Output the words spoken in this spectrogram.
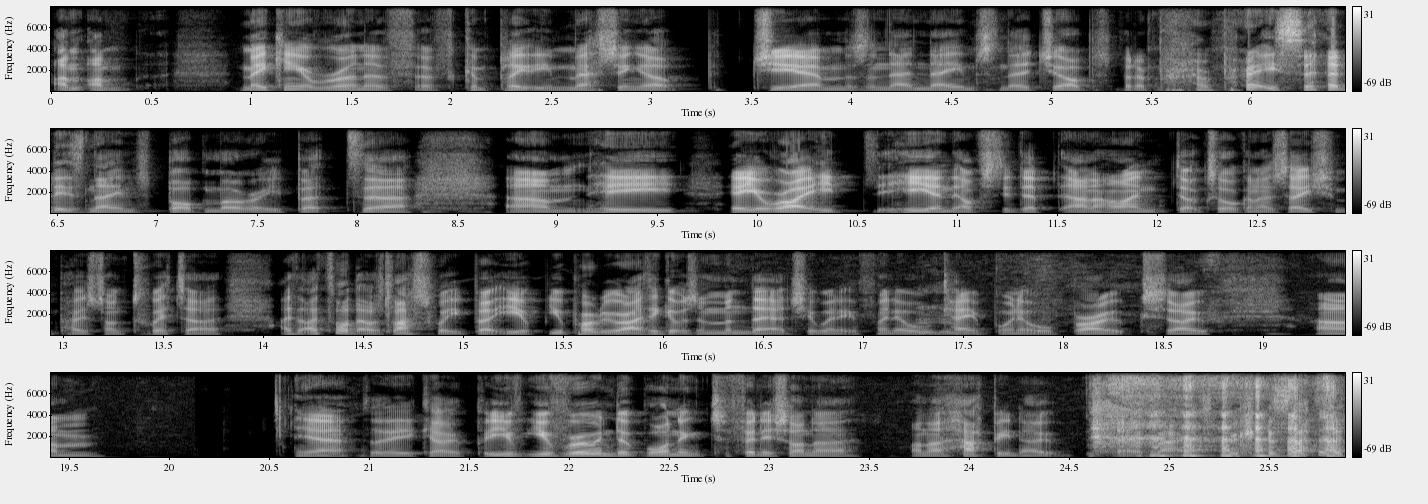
I'm, I'm making a run of, of completely messing up GMs and their names and their jobs, but I'm pretty certain his name's Bob Murray. But uh, um, he, yeah, you're right. He he and obviously the Anaheim Ducks organization post on Twitter. I, I thought that was last week, but you, are probably right. I think it was a Monday actually when it when it all mm-hmm. came when it all broke. So, um, yeah, there you go. But you've you've ruined it wanting to finish on a on a happy note there, Max, because that's a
